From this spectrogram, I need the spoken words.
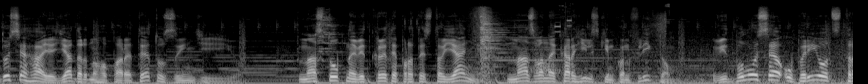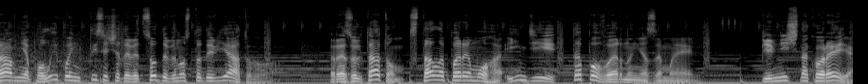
досягає ядерного паритету з Індією. Наступне відкрите протистояння, назване Каргільським конфліктом, відбулося у період з травня по липень 1999-го. Результатом стала перемога Індії та повернення земель. Північна Корея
